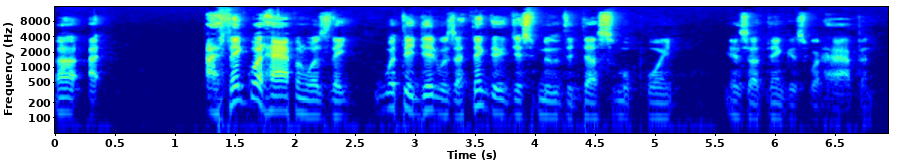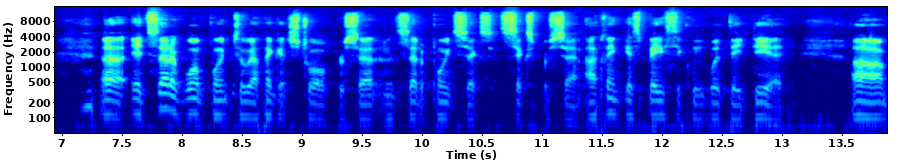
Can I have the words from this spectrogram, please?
uh, I, I think what happened was they what they did was I think they just moved the decimal point is I think is what happened. Uh, instead of 1.2, I think it's 12%, and instead of 0.6, it's 6%. I think it's basically what they did. Um,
